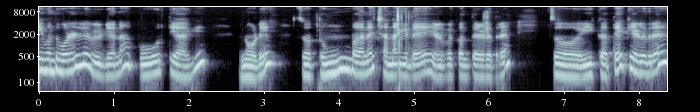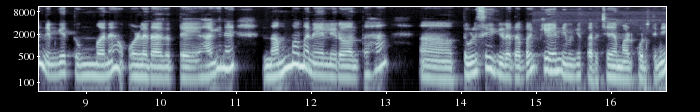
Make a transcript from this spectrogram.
ಈ ಒಂದು ಒಳ್ಳೆ ವಿಡಿಯೋನ ಪೂರ್ತಿಯಾಗಿ ನೋಡಿ. ಸೊ ತುಂಬಾನೇ ಚೆನ್ನಾಗಿದೆ ಹೇಳ್ಬೇಕು ಅಂತ ಹೇಳಿದ್ರೆ. ಸೊ ಈ ಕತೆ ಕೇಳಿದ್ರೆ ನಿಮಗೆ ತುಂಬಾನೇ ಒಳ್ಳೇದಾಗುತ್ತೆ. ಹಾಗೆಯೇ ನಮ್ಮ ಮನೆಯಲ್ಲಿರುವಂತಹ ತುಳಸಿ ಗಿಡದ ಬಗ್ಗೆ ನಿಮಗೆ ಪರಿಚಯ ಮಾಡಿಕೊಡ್ತೀನಿ.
